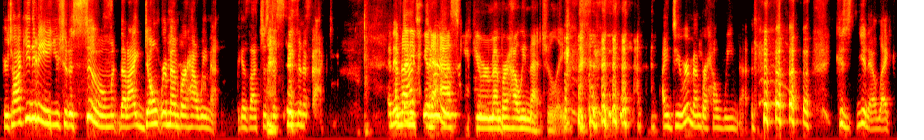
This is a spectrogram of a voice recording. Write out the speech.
If you're talking to me, you should assume that I don't remember how we met because that's just a statement of fact. And I'm not even going to ask if you remember how we met, Julie. I do remember how we met because, you know, like,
